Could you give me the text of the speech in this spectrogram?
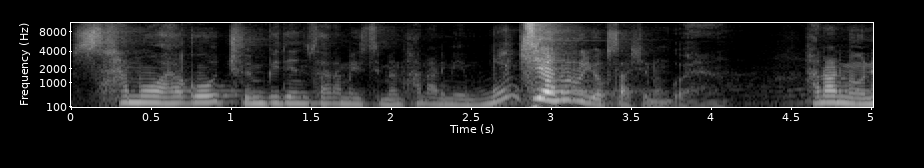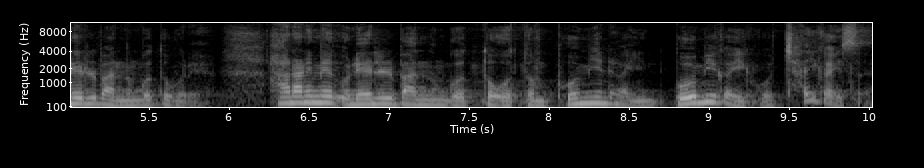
사모하고 준비된 사람이 있으면 하나님이 무제한으로 역사하시는 거예요. 하나님의 은혜를 받는 것도 그래요. 하나님의 은혜를 받는 것도 어떤 범위가, 범위가 있고 차이가 있어요.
